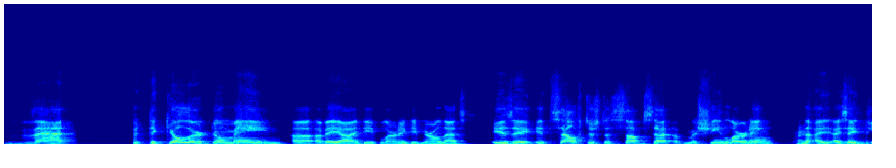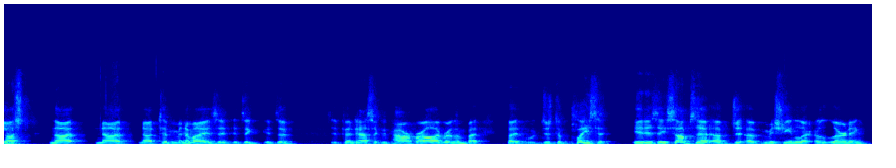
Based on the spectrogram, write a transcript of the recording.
that particular domain uh, of AI, deep learning, deep neural nets, is a itself just a subset of machine learning. Right. I, I, say just not not not to minimize it. It's a it's a fantastically powerful algorithm, but but just to place it, it is a subset of of machine le- learning.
